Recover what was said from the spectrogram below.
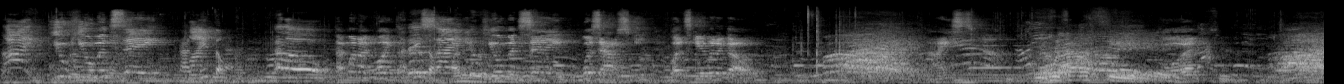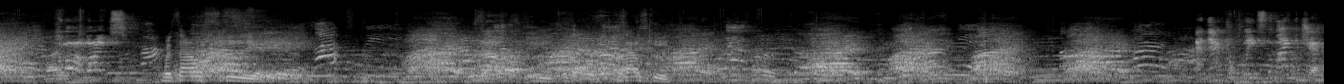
hi, you humans say Mike. Hello. And when I point to this side, you humans say Wazowski. Let's give it a go. Nice. Wazowski. Good. Come on, Mikes. Wazowski. Wazowski. And that completes the mic check.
